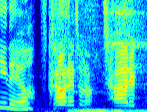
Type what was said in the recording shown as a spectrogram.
덕분이네요. 잘했다. 잘했군.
